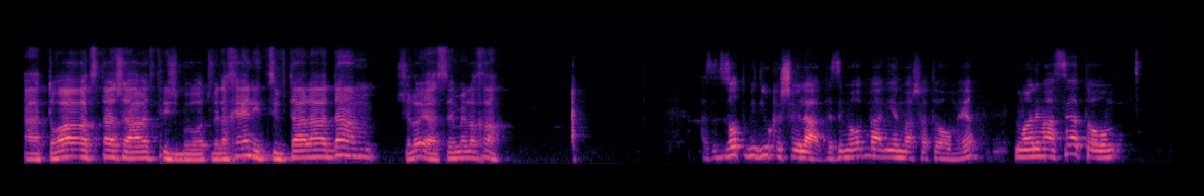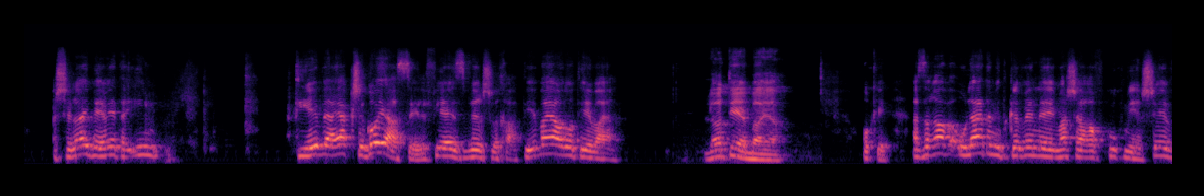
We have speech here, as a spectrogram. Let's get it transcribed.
התורה רצתה שהארץ תשבות, ולכן היא ציוותה לאדם שלא יעשה מלאכה. אז זאת בדיוק השאלה, וזה מאוד מעניין מה שאתה אומר. כלומר, למעשה אתה אומר, השאלה היא באמת האם תהיה בעיה כשגוי יעשה, לפי ההסבר שלך. תהיה בעיה או לא תהיה בעיה? לא תהיה בעיה. אוקיי, אז הרב, אולי אתה מתכוון למה שהרב קוק מיישב.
